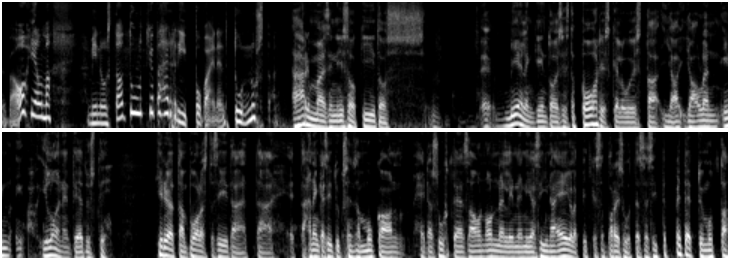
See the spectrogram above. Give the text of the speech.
hyvä ohjelma. Minusta on tullut jo vähän riippuvainen, tunnustan. Äärimmäisen iso kiitos mielenkiintoisista pohdiskeluista ja, ja olen in, iloinen tietysti kirjoittajan puolesta siitä, että, että hänen käsityksensä mukaan heidän suhteensa on onnellinen ja siinä ei ole pitkässä parisuhteessa sitten petetty, mutta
